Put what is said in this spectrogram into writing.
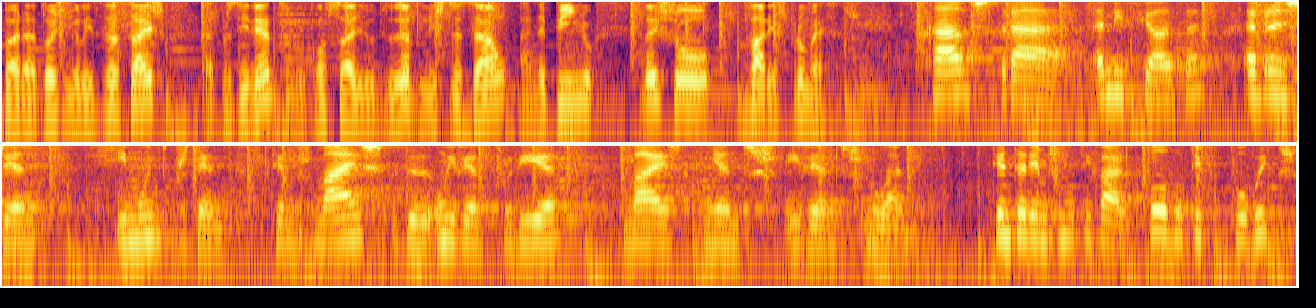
Para 2016, a Presidente do Conselho de Administração, Ana Pinho, deixou várias promessas. Serralves será ambiciosa, abrangente e muito presente. Temos mais de um evento por dia, mais de 500 eventos no ano. Tentaremos motivar todo o tipo de públicos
